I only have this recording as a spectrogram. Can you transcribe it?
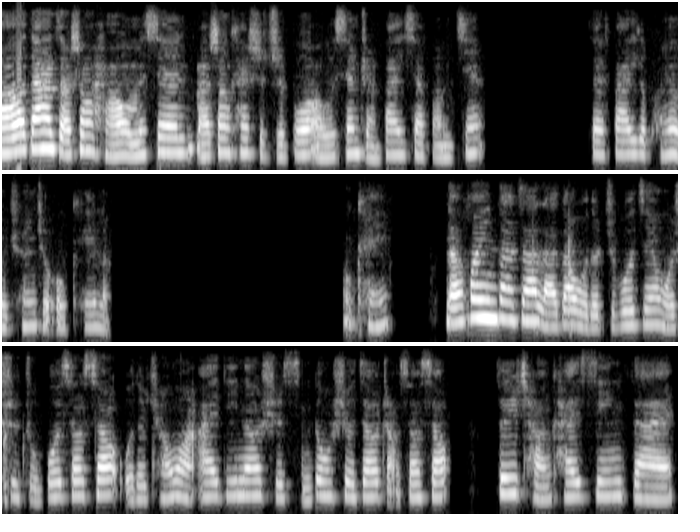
好，大家早上好，我们先马上开始直播啊，我先转发一下房间，再发一个朋友圈就 OK 了。OK，那欢迎大家来到我的直播间，我是主播潇潇，我的全网 ID 呢是行动社交找潇潇，非常开心在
